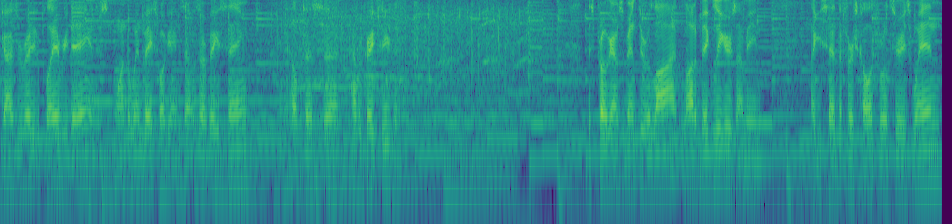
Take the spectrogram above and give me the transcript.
Guys were ready to play every day and just wanted to win baseball games. That was our biggest thing, and it helped us uh, have a great season. This program's been through a lot, a lot of big leaguers. I mean, like you said, the first College World Series win,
